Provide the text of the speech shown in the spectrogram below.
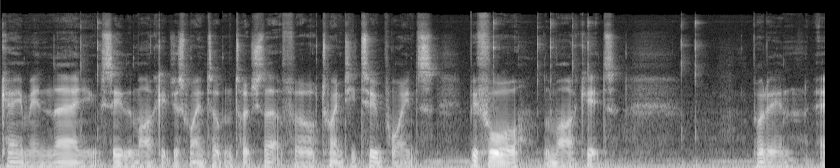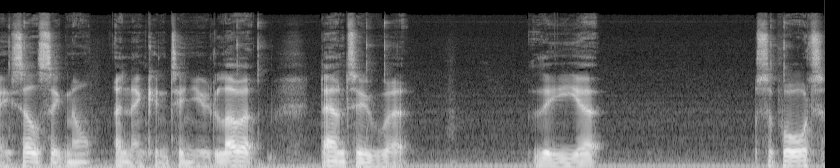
came in there and you can see the market just went up and touched that for 22 points before the market put in a sell signal and then continued lower down to uh, the uh, support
